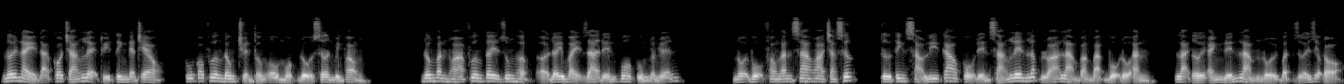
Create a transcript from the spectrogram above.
nơi này đã có tráng lệ thủy tinh đen treo, cũng có phương đông truyền thống ô một đồ sơn bình phong. Đông văn hóa phương tây dung hợp ở đây bày ra đến vô cùng nhuẩn nhuyễn. Nội bộ phòng ăn xa hoa trang sức, từ tinh xảo ly cao cổ đến sáng lên lấp lóa làm bằng bạc bộ đồ ăn, lại tới ánh đến làm nổi bật dưới rượu đỏ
